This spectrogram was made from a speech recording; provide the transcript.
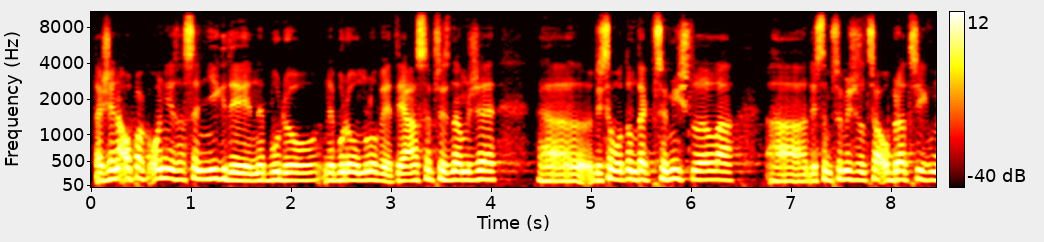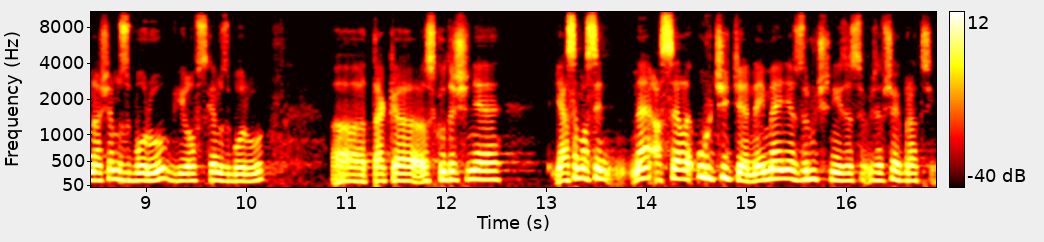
takže naopak oni zase nikdy nebudou, nebudou mluvit. Já se přiznám, že eh, když jsem o tom tak přemýšlel a, a když jsem přemýšlel třeba o bratřích v našem sboru, v Jílovském sboru, eh, tak eh, skutečně já jsem asi, ne asi, ale určitě nejméně zručný ze, ze všech bratří.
